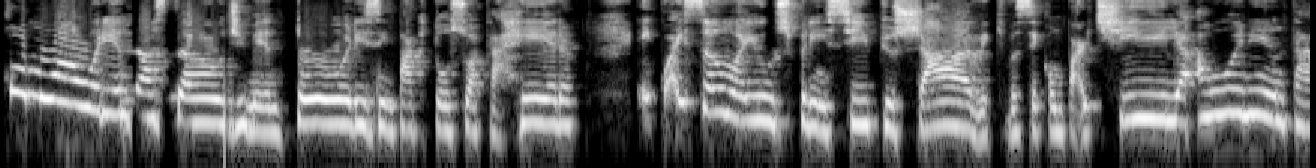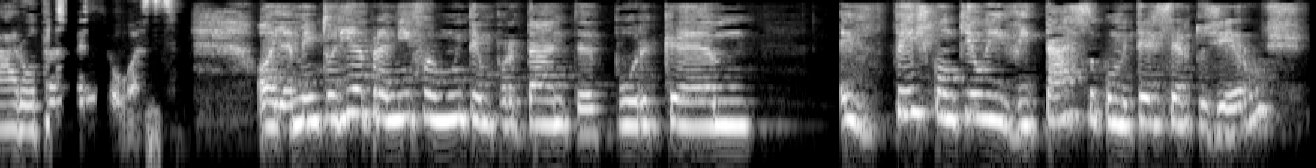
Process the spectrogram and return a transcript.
Como a orientação de mentores impactou sua carreira e quais são aí os princípios-chave que você compartilha ao orientar outras pessoas? Olha, a mentoria para mim foi muito importante porque hum, fez com que eu evitasse cometer certos erros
